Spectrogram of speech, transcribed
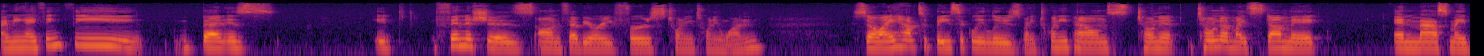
I mean, I think the bet is, it finishes on February 1st, 2021. So I have to basically lose my 20 pounds, tone it, tone up my stomach, and mass my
